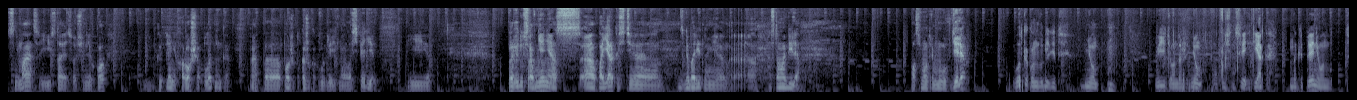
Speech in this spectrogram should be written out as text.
снимается и ставится очень легко. Крепление хорошее, плотненькое. Позже покажу, как выглядит на велосипеде. И проведу сравнение с, э, по яркости э, с габаритными э, автомобиля. Посмотрим его в деле. Вот как он выглядит днем. Видите, он даже днем отлично светит ярко. На крепление он вот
